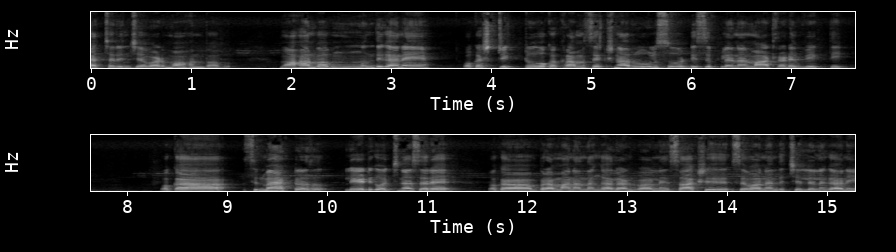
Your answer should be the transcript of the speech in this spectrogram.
హెచ్చరించేవాడు మోహన్ బాబు. మోహన్ బాబు ముందుగానే ఒక స్ట్రిక్ట్ ఒక క్రమశిక్షణ రూల్స్ డిసిప్లిన్ అని మాట్లాడే వ్యక్తి. ఒక సినిమా యాక్టర్ లేట్గా వచ్చినా సరే ఒక బ్రహ్మానందం గారు లాంటి వాళ్ళని సాక్షి శివానంద్ చెల్లెలు కానీ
